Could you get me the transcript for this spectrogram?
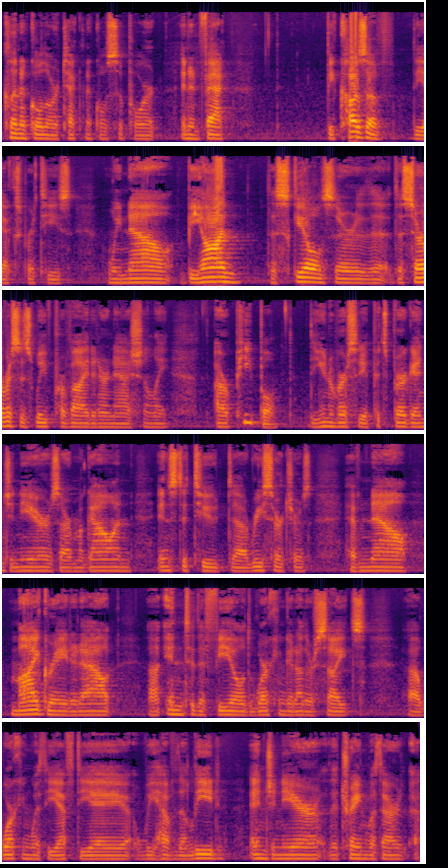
clinical or technical support. And in fact, because of the expertise, we now, beyond the skills or the, the services we provide internationally, our people, the University of Pittsburgh engineers, our McGowan Institute uh, researchers, have now migrated out uh, into the field working at other sites uh, working with the FDA. We have the lead engineer that trained with our, uh,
